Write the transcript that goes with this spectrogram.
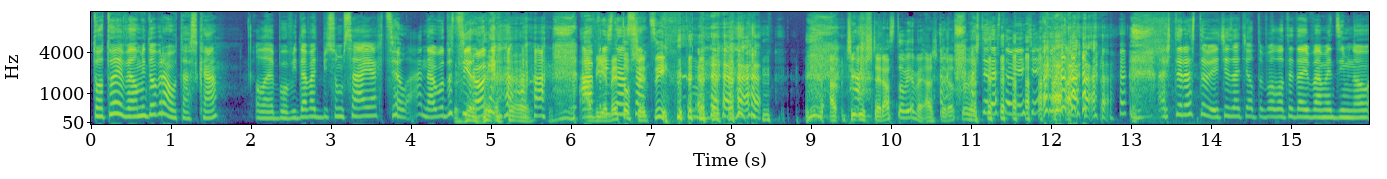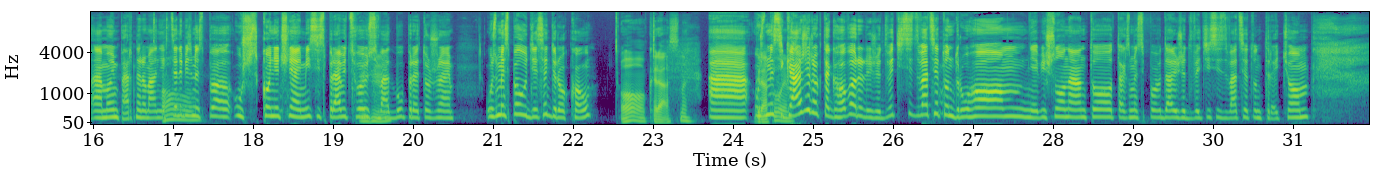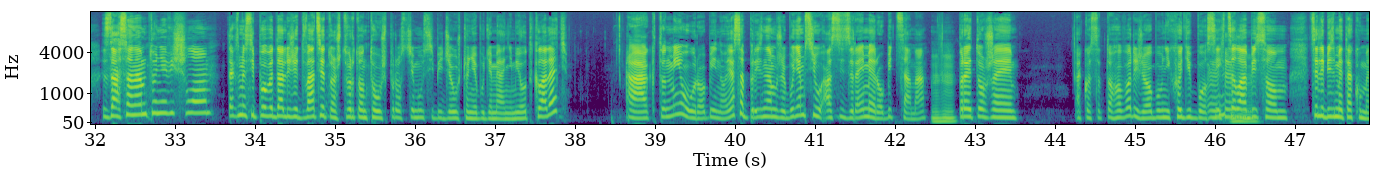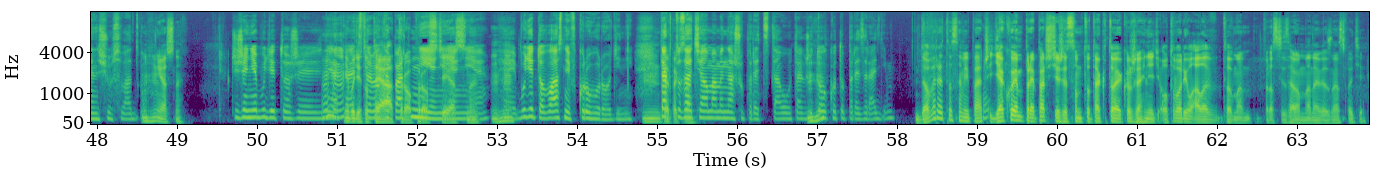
Toto je veľmi dobrá otázka, lebo vydávať by som sa aj ja chcela na budúci rok. A, a vieme to sa- všetci? A či už teraz to vieme? Až teraz to vieme? Až teraz to viete? Až teraz to viete, zatiaľ to bolo teda iba medzi mnou a môjim partnerom, ale nechceli by sme spo- už konečne aj my si spraviť svoju Mhm. svadbu, pretože už sme spolu 10 rokov Ó, krásne. a už sme si každý rok tak hovorili, že v 2022 nevyšlo nám to, tak sme si povedali, že v 2023 Zasa nám to nevyšlo, tak sme si povedali, že v 24. to už proste musí byť, že už to nebudeme ani my odkladať. A kto mi ju urobí? No ja sa priznám, že budem si ju asi zrejme robiť sama, Mhm. pretože ako sa to hovorí, že obuvník chodí bosý, chcela by som, chceli by sme takú menšiu svadbu. Mhm, jasné. Čiže nebude to, že nejaká Nebude to teátro part- nie, proste, nie, jasné. Nie, Mhm. Hej, bude to vlastne v kruhu rodiny. Mm, Takto zatiaľ máme našu predstavu, takže Mhm. toľko to prezradím. Dobre, to sa mi páči. Ďakujem, prepačte, že som to takto akože hneď otvoril, ale to ma proste zaujíma najviac na svete.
